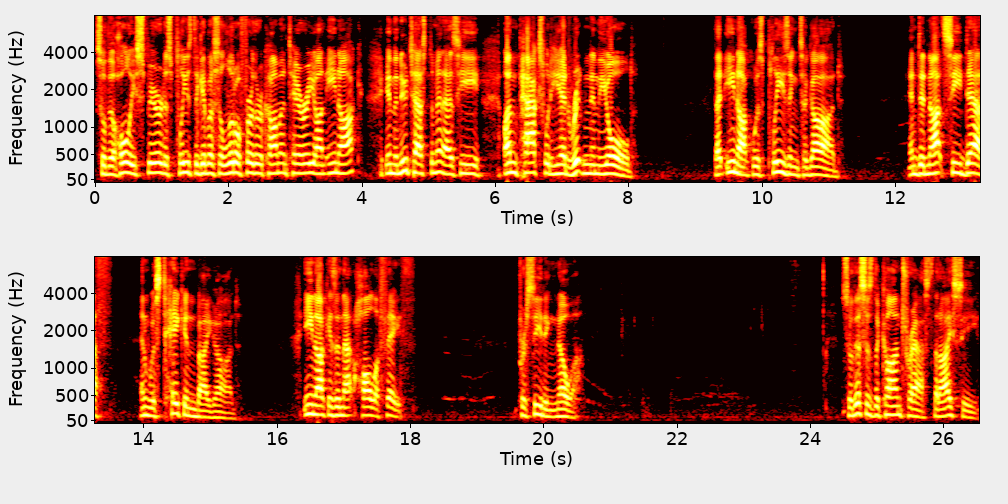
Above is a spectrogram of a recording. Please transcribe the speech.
So the Holy Spirit is pleased to give us a little further commentary on Enoch in the New Testament as he unpacks what he had written in the Old. That Enoch was pleasing to God and did not see death and was taken by God. Enoch is in that hall of faith, preceding Noah. So, this is the contrast that I see.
